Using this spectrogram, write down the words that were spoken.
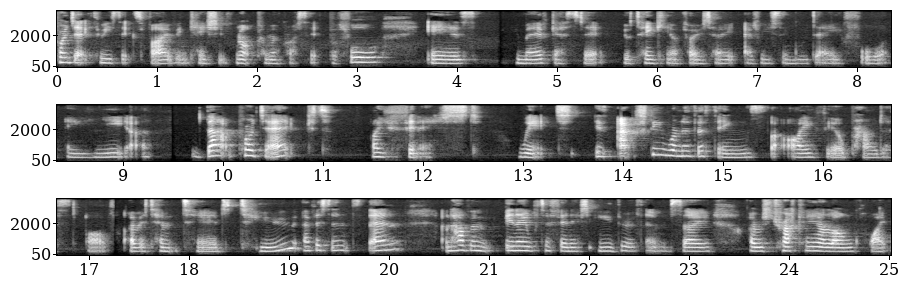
Project 365, in case you've not come across it before, is you may have guessed it, you're taking a photo every single day for a year that project I finished, which is actually one of the things that I feel proudest of. I've attempted two ever since then and haven't been able to finish either of them. So I was tracking along quite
